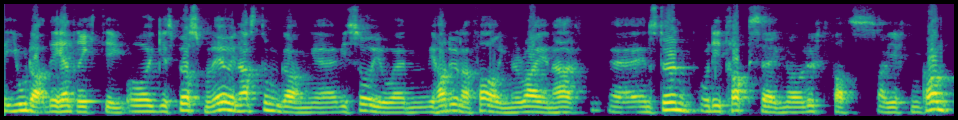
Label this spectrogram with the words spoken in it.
jo da, det er helt riktig. Og spørsmålet er jo i neste omgang eh, Vi, en, vi hadde jo en erfaring med Ryan her eh, en stund, og de trakk seg når luftfartsavgiften kom.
